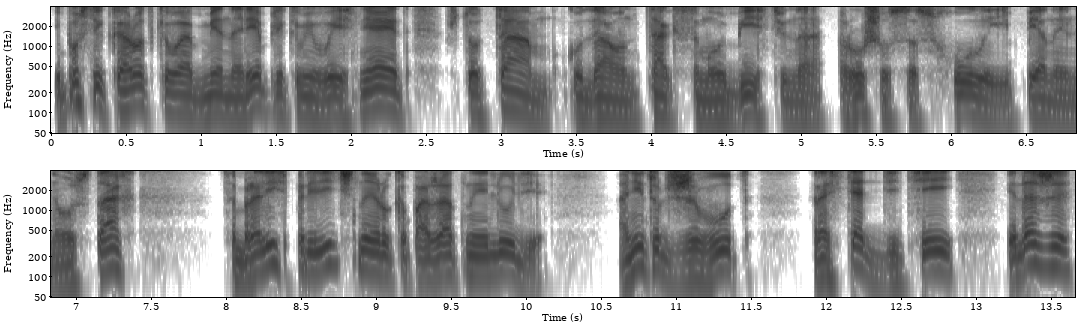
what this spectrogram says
и после короткого обмена репликами выясняет, что там, куда он так самоубийственно рушился с хулой и пеной на устах, собрались приличные рукопожатные люди. Они тут живут, растят детей и даже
